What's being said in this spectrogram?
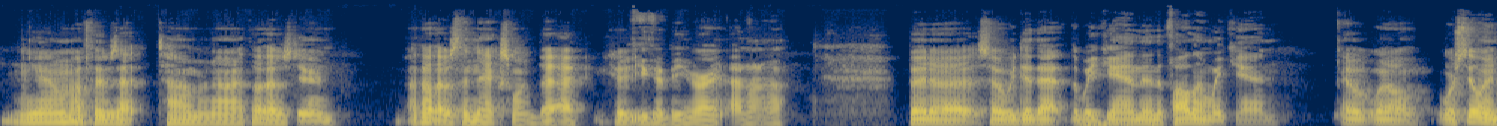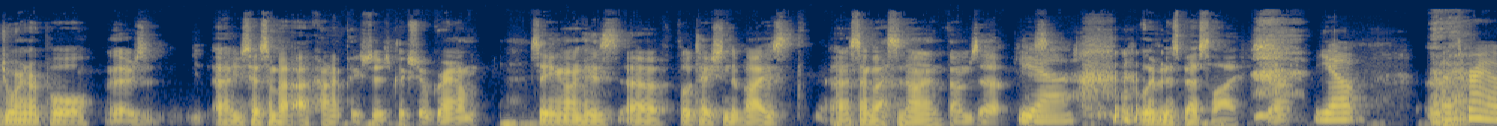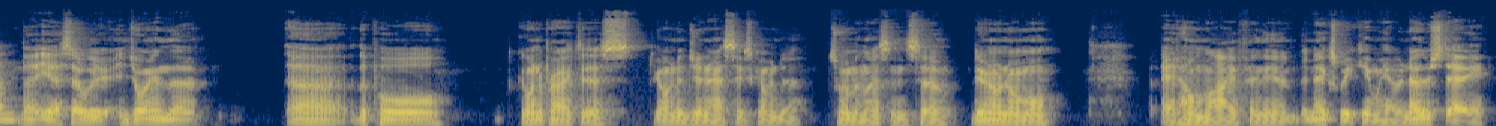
Yeah. I don't know if it was that time or not. I thought that was doing, I thought that was the next one, but I could, you could be right. I don't know. But uh, so we did that the weekend. Then the following weekend, oh, well, we're still enjoying our pool. There's, uh, you said something about iconic pictures. Picture of Graham sitting on his uh, flotation device, uh, sunglasses on, thumbs up. He's yeah. living his best life. So, Yep. That's Graham. but yeah, so we're enjoying the uh, the pool, going to practice, going to gymnastics, going to swimming lessons. So doing our normal at home life, and then the next weekend we have another stay.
